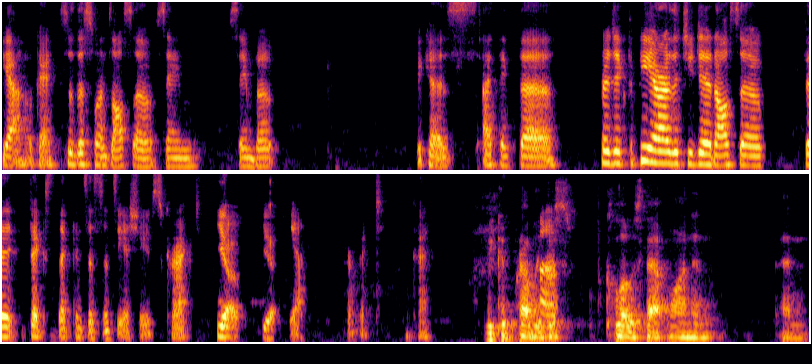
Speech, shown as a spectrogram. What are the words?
yeah, okay, so this one's also same, same boat. Because I think the, predict the PR that you did also fi- fixed the consistency issues, correct? Yeah, yeah. Yeah. Perfect, okay. We could probably Uh, just close that one and, and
